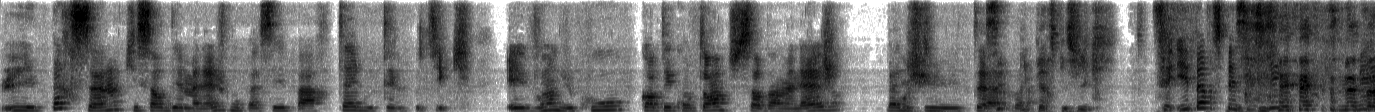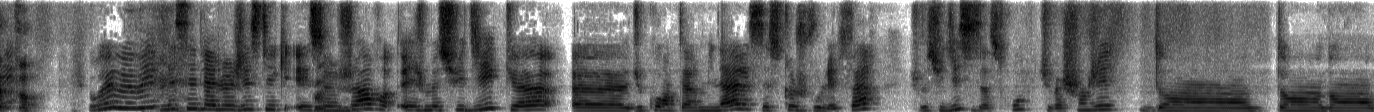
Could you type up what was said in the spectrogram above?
les personnes qui sortent des manèges vont passer par telle ou telle boutique et vont du coup, quand t'es content, tu sors d'un manège, bah Ouais, tu. C'est voilà. hyper spécifique. C'est hyper spécifique. mais- Attends. Oui, oui, oui, mais c'est de la logistique. Et ce genre, et je me suis dit que, euh, du coup, en terminale, c'est ce que je voulais faire. Je me suis dit, si ça se trouve, tu vas changer dans, dans, dans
